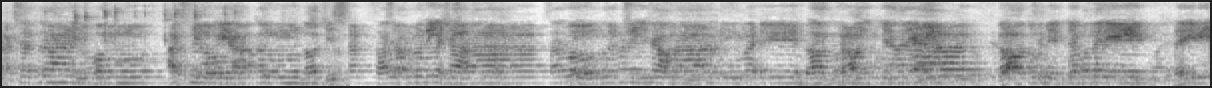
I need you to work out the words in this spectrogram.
నక్షత్రాణి రూపము అస్మిన్ వ్యాప్తం సర్వదేశాన సర్వలోకక్షీషామహే గాతుమ్యాయ గాతుం యజ్ఞపదే దైవీ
